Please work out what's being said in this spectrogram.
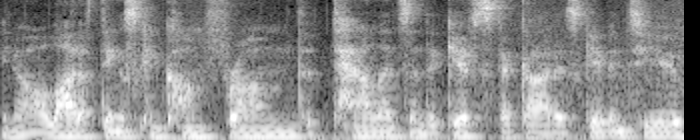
You know, a lot of things can come from the talents and the gifts that God has given to you.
